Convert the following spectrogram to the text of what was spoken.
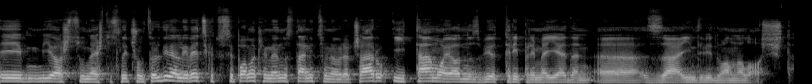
e, i još su nešto slično utvrdili, ali već kad su se pomakli na jednu stanicu na Vračaru i tamo je odnos bio 3 prema 1 e, za individualna ložišta.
